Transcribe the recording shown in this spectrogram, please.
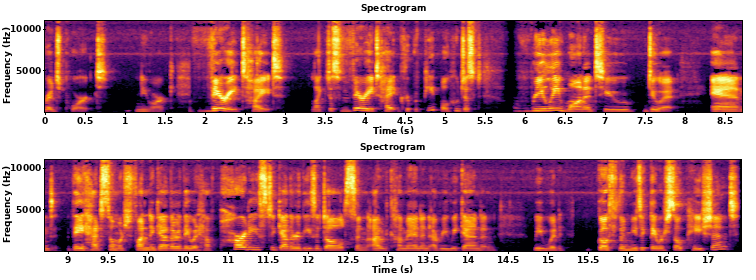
Bridgeport, New York. Very tight, like just very tight group of people who just really wanted to do it. And they had so much fun together. They would have parties together, these adults, and I would come in and every weekend and we would go through the music. They were so patient.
